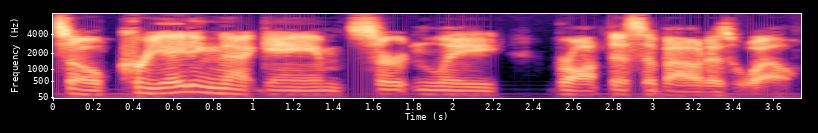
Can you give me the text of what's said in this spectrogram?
So creating that game certainly brought this about as well.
